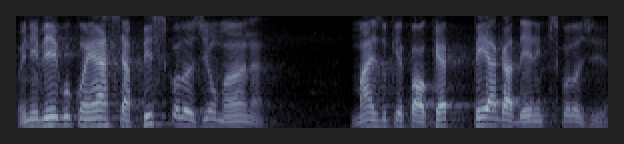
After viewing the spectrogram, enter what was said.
O inimigo conhece a psicologia humana mais do que qualquer PhD em psicologia.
